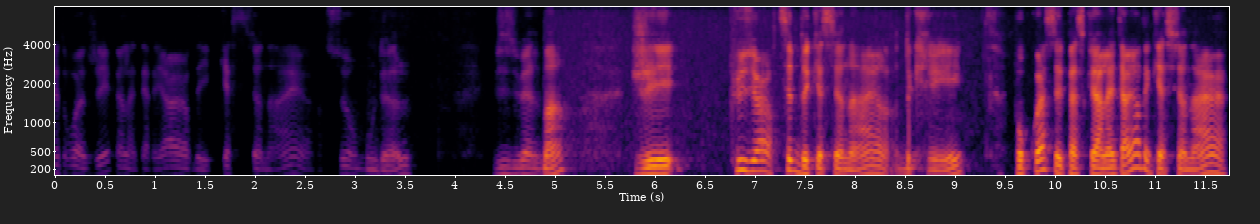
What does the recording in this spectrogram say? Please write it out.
rétroagir à l'intérieur des questionnaires sur Moodle. Visuellement, j'ai plusieurs types de questionnaires de créer. Pourquoi? C'est parce qu'à l'intérieur des questionnaires,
